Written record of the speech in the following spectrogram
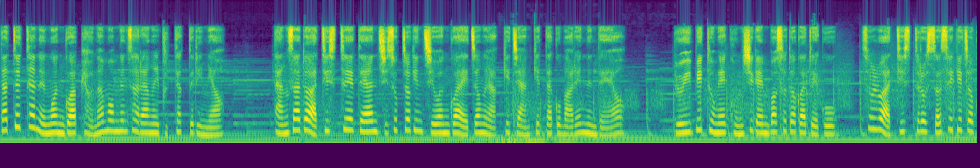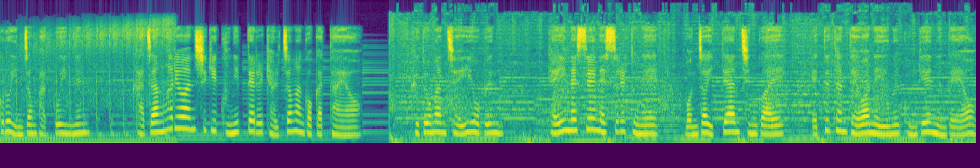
따뜻한 응원과 변함없는 사랑을 부탁드리며 당사도 아티스트에 대한 지속적인 지원과 애정을 아끼지 않겠다고 말했는데요. 루이비통의 공식 앰버서더가 되고 솔로 아티스트로서 세계적으로 인정받고 있는 가장 화려한 시기 군입대를 결정한 것 같아요. 그동안 제이홉은 개인 SNS를 통해 먼저 입대한 진과의 애틋한 대화 내용을 공개했는데요.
